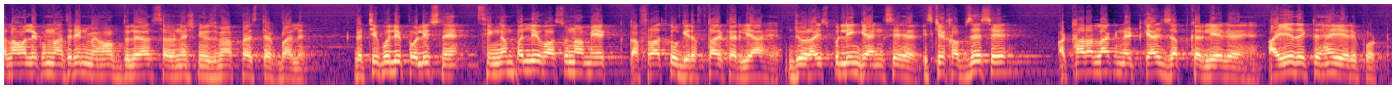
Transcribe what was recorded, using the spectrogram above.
असलम नाजरीन मैं हूँ अब्दुल्ला सरनेश न्यूज़ में आपका इस्तकबाल है गच्चीपुली पुलिस ने सिंगमपल्ली वासु नामी एक अफराद को गिरफ्तार कर लिया है जो राइस पुलिंग गैंग से है इसके कब्जे से 18 लाख नेट कैश जब्त कर लिए गए हैं आइए देखते हैं ये रिपोर्ट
